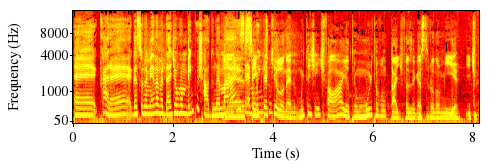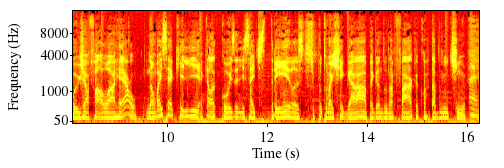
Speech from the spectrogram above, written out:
É, cara, é, gastronomia, na verdade, é um ramo bem puxado, né? Mas é, é, sempre muito. aquilo, né? Muita gente fala, ah, eu tenho muita vontade de fazer gastronomia. E, tipo, eu já falo a real. Não vai ser aquele, aquela coisa ali, sete estrelas. Tipo, tu vai chegar pegando na faca, cortar bonitinho. É.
